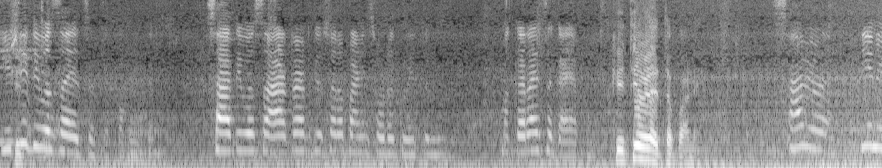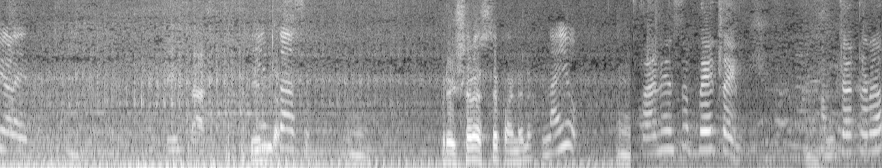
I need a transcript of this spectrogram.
किती दिवस जायचं ते पाणी तर? सहा दिवस आठ आठ दिवसाला पाणी सोडत नाही तुम्ही. मग करायचं काय आपण? किती वेळ येतं पाणी? सहा वेळा. तीन वेळा येतं. तीन तास. तीन तास. प्रेशर असतं पाण्याला? नाही हो. पाण्याचं बेट आहे. आमच्याकडं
